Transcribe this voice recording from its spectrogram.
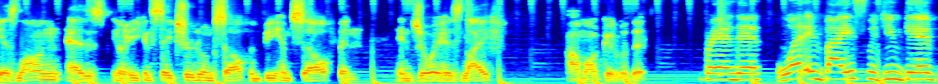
as long as you know he can stay true to himself and be himself and enjoy his life, I'm all good with it. Brandon, what advice would you give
